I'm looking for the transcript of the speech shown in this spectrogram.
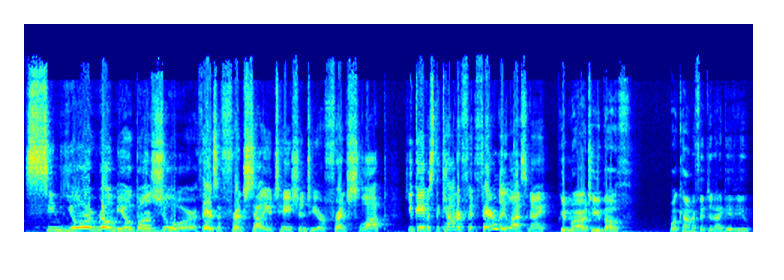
Signor Romeo, bonjour. There's a French salutation to your French slop. You gave us the counterfeit fairly last night. Good morrow to you both. What counterfeit did I give you?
